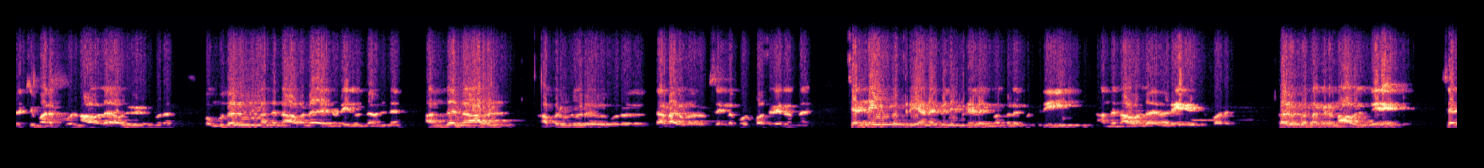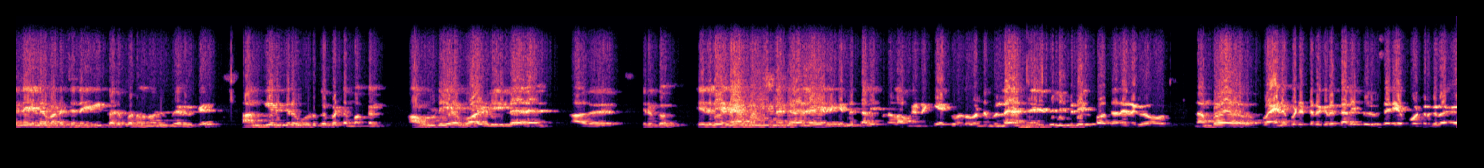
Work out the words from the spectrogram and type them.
வெற்றி மாறன் ஒரு நாவலை அவர் எழுதுறாரு இப்போ முதல் அந்த நாவலை என்னுடைய இது வந்து அந்த நாவல் அப்புறம் ஒரு ஒரு தடகம் ஒரு வெப்சைட்ல பொறுப்பாசிரியர் இருந்தேன் சென்னையை பற்றியான விளிம்பு நிலை மக்களை பற்றி அந்த நாவல்ல நிறைய எழுதிப்பாரு கருப்பர் நகர நாவல் பேரே. சென்னையில வட சென்னைக்கு கருப்பர் ஒரு பேர் இருக்கு. அங்க இருக்கிற ஒடுக்கப்பட்ட மக்கள் அவனுடைய வாழ்வியில அது இருக்கும். இதுல என்ன மனுஷன் எனக்கு என்ன தலைப்புனாலும் அவங்க என்ன கேட்க கொள்ள வேண்டும் இல்ல. வெளிப்படையில் நிலை பார்த்தா எனக்கு நம்ம பயணப்பட்டு இருக்கிற தலைப்பு சரியா போட்டிருக்கிறாங்க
